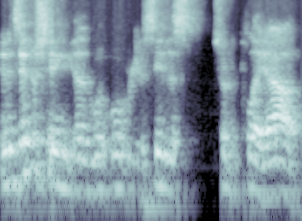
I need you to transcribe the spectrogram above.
And it's interesting uh, what, what we're going to see this sort of play out.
